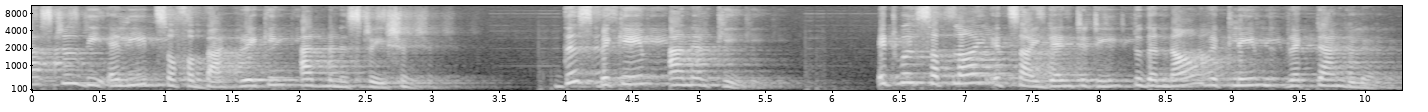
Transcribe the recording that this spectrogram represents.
astral the elites of a backbreaking administration. This became anarchy. It will supply its identity to the now reclaimed rectangular.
